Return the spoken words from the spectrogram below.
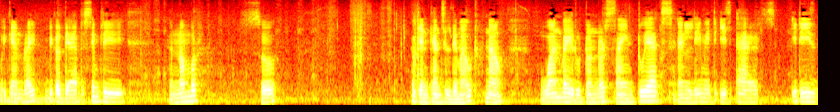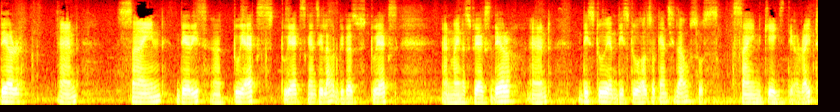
We can write because they are simply a number. So you can cancel them out. Now 1 by root under sine 2x and limit is as it is there. And sine there is uh, 2x 2x cancel out because 2x and minus 2x there and these two and these two also cancel out so sine k is there right?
